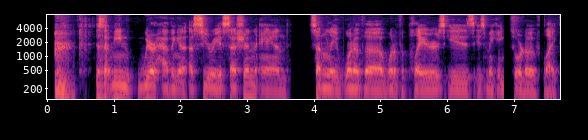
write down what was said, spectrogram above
does that mean we're having a, a serious session and suddenly one of the one of the players is is making sort of like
